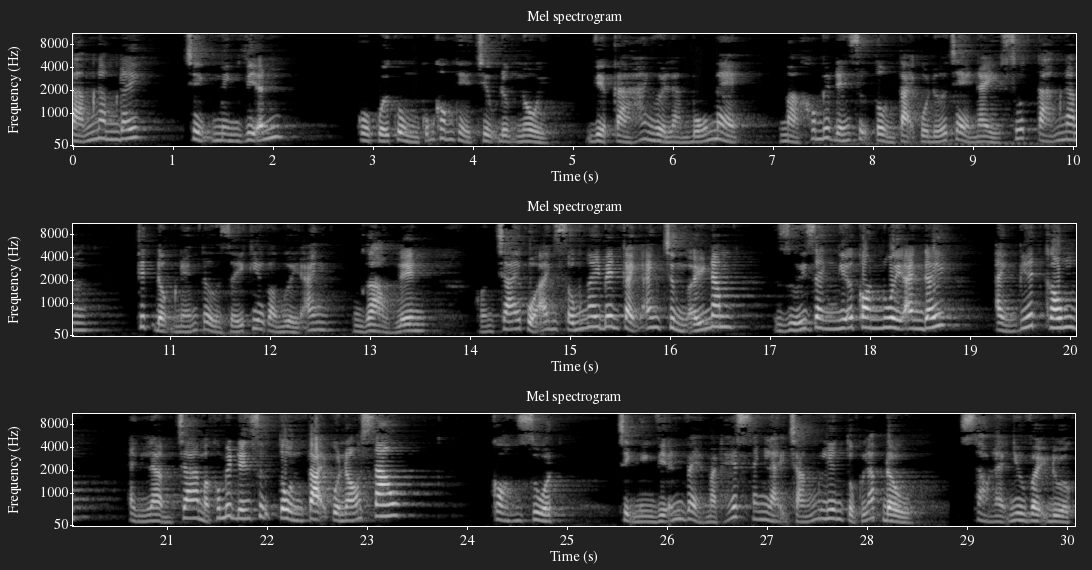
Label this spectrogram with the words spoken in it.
8 năm đấy. Trịnh Minh Viễn. Cô cuối cùng cũng không thể chịu đựng nổi việc cả hai người làm bố mẹ mà không biết đến sự tồn tại của đứa trẻ này suốt 8 năm. Kích động ném tờ giấy kia vào người anh, gào lên. Con trai của anh sống ngay bên cạnh anh chừng ấy năm, dưới danh nghĩa con nuôi anh đấy. Anh biết không? Anh làm cha mà không biết đến sự tồn tại của nó sao? Con ruột. Trịnh Minh Viễn vẻ mặt hết xanh lại trắng liên tục lắc đầu. Sao lại như vậy được?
